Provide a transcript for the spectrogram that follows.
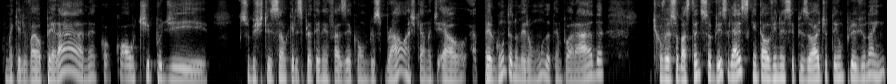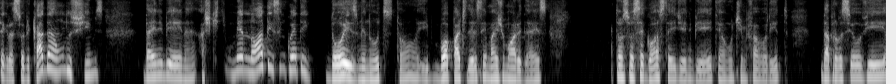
como é que ele vai operar, né? Qual, qual o tipo de substituição que eles pretendem fazer com o Bruce Brown. Acho que é a, é a pergunta número um da temporada. Gente conversou bastante sobre isso. Aliás, quem está ouvindo esse episódio tem um preview na íntegra sobre cada um dos times da NBA, né? Acho que o menor tem 52 minutos, então, e boa parte deles tem mais de uma hora e dez. Então, se você gosta aí de NBA, tem algum time favorito, dá para você ouvir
